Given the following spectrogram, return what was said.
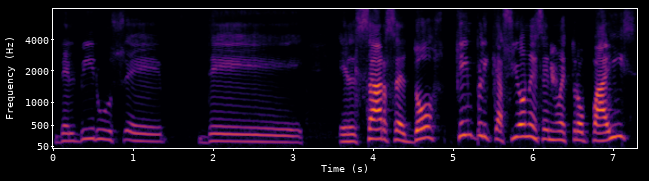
del virus de el SARS-2. ¿Qué implicaciones en nuestro país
